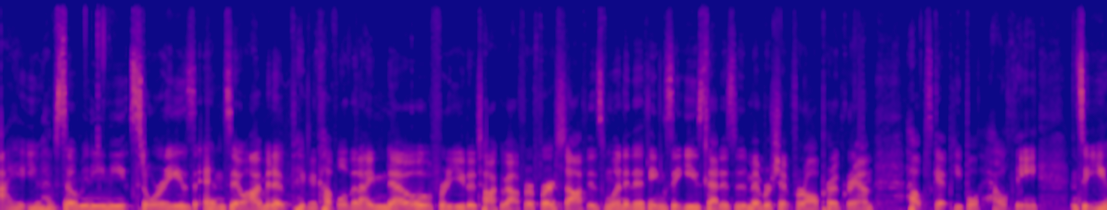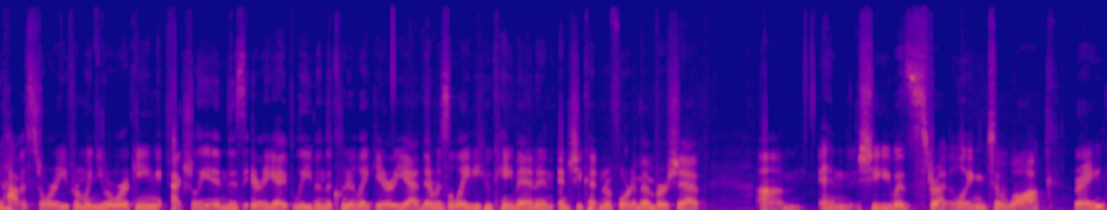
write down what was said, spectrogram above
I you have so many neat stories, and so I'm going to pick a couple that I know for you to talk about. For first off, is one of the things that you said is the membership for all program helps get people healthy, and so you have a story from when you were working actually in this area, I believe, in the Clear Lake area, and there was a lady who came in and, and she couldn't afford a membership um, and she was struggling to walk, right?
